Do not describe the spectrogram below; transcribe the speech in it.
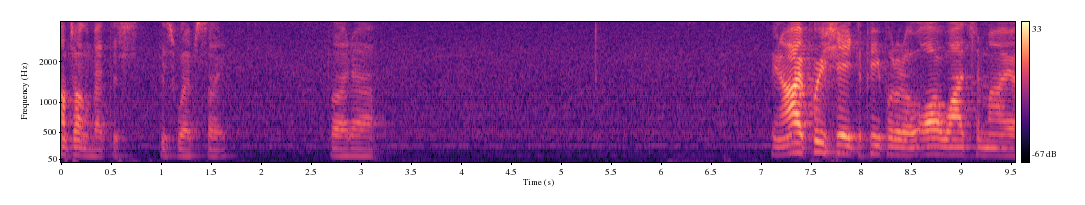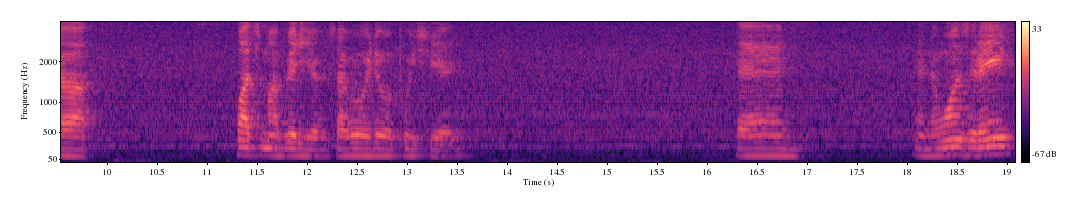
I'm talking about this, this website. But, uh, you know, I appreciate the people that are watching my, uh, watching my videos. I really do appreciate it. And, and the ones that ain't,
